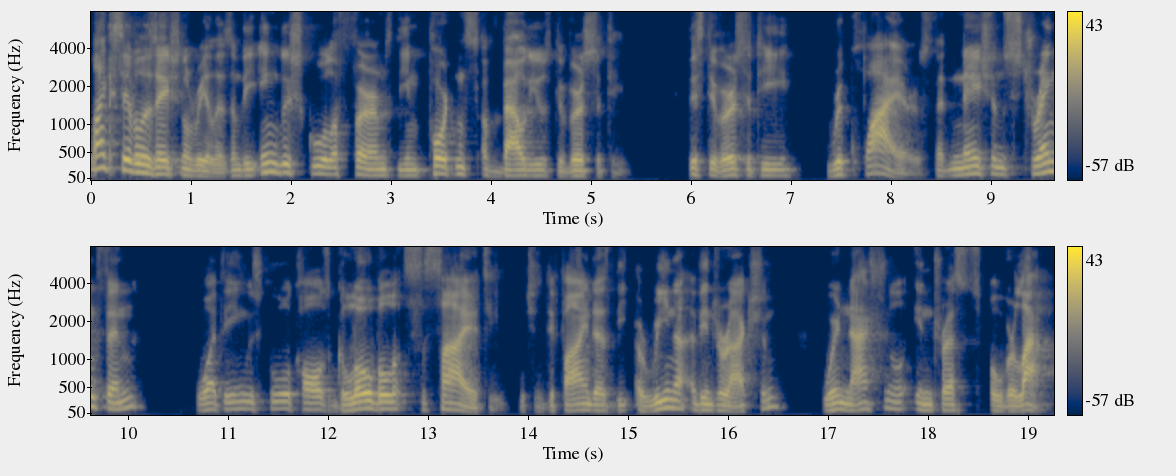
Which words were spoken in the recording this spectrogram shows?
Like civilizational realism, the English school affirms the importance of values diversity. This diversity requires that nations strengthen what the English school calls global society, which is defined as the arena of interaction where national interests overlap.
